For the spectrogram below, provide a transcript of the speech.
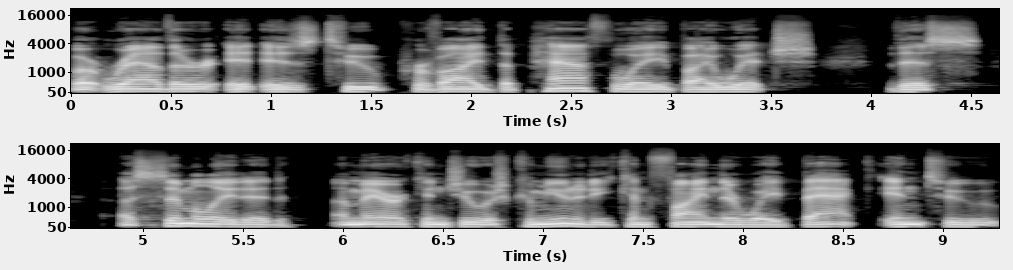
but rather it is to provide the pathway by which this assimilated American Jewish community can find their way back into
